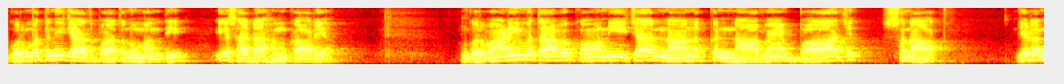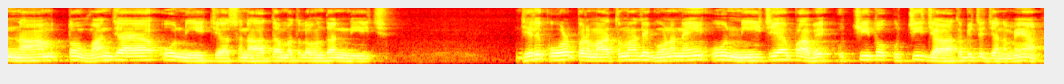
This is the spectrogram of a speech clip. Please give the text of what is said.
ਗੁਰਮਤ ਨਹੀਂ ਜਾਤ ਪਾਤ ਨੂੰ ਮੰਨਦੀ, ਇਹ ਸਾਡਾ ਹੰਕਾਰ ਆ। ਗੁਰਬਾਣੀ ਮੁਤਾਬਕ ਕੌਣ ਨੀਚ ਆ? ਨਾਨਕ ਨਾਵੇਂ ਬਾਜ ਸਨਾਤ। ਜਿਹੜਾ ਨਾਮ ਤੋਂ ਵਾਂਝ ਆਇਆ, ਉਹ ਨੀਚ ਆ। ਸਨਾਤ ਦਾ ਮਤਲਬ ਹੁੰਦਾ ਨੀਚ। ਜਿਹਦੇ ਕੋਲ ਪਰਮਾਤਮਾ ਦੇ ਗੁਣ ਨਹੀਂ, ਉਹ ਨੀਚ ਆ, ਭਾਵੇਂ ਉੱਚੀ ਤੋਂ ਉੱਚੀ ਜਾਤ ਵਿੱਚ ਜਨਮਿਆ।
